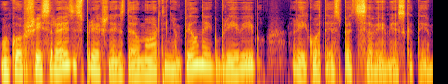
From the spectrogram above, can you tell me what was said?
un kopš šīs reizes priekšnieks deva Mārtiņam pilnīgu brīvību rīkoties pēc saviem ieskatiem.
